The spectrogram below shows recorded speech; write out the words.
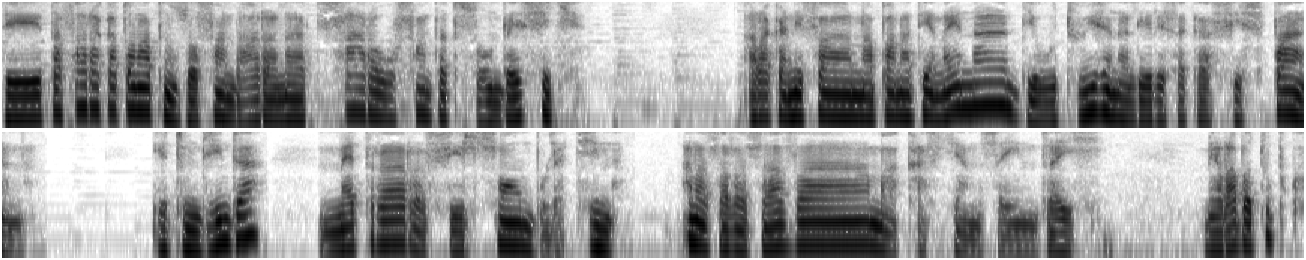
Dia tafaraka ato anatin'izao fandaharana tsara ho fantatra izao indray isika. Araka ny efa nampanantenaina dia hotohizana ilay resaka fisitahana. Eto indrindra Maître Raveloson Mbolatiana. Hanazavazava mahakasika an'izay indray. Miarahaba tompoko.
